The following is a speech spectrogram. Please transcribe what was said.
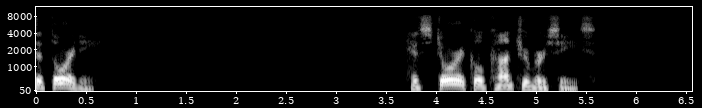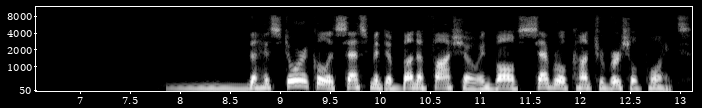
authority. Historical controversies The historical assessment of Bonifacio involves several controversial points.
